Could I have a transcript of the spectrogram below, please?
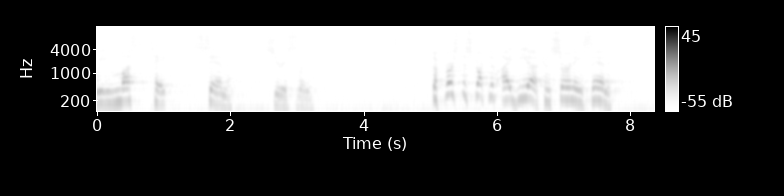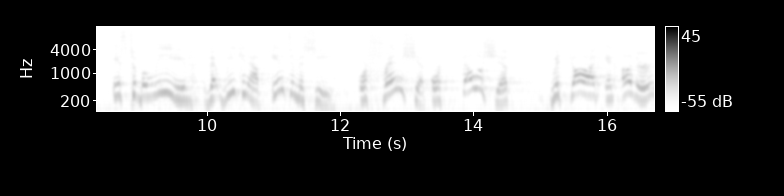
We must take sin seriously. The first destructive idea concerning sin is to believe that we can have intimacy or friendship or fellowship with God and others,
